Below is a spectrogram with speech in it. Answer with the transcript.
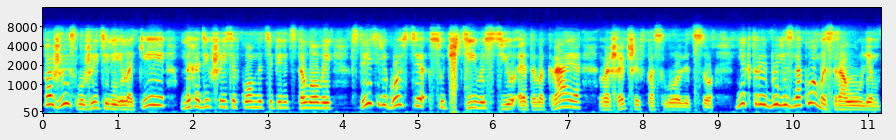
Пажи, служители и лакеи, находившиеся в комнате перед столовой, встретили гостя с учтивостью этого края, вошедшей в пословицу. Некоторые были знакомы с Раулем,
